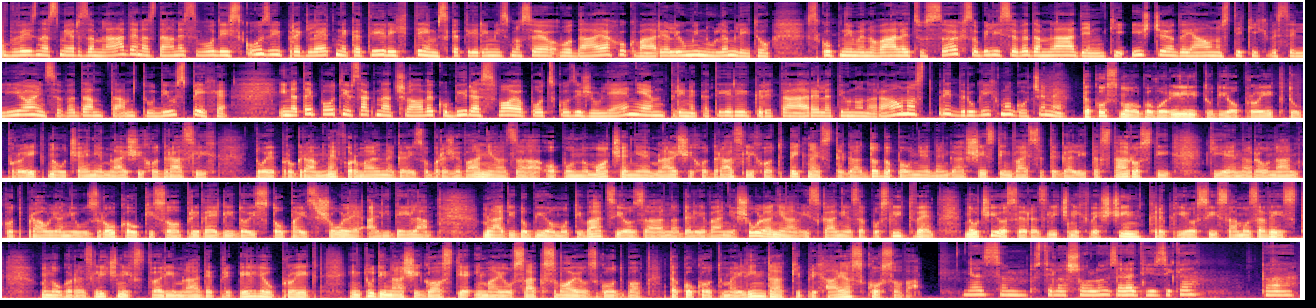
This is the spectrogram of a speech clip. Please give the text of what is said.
Obvezna smer za mlade nas danes vodi skozi pregled nekaterih tem, s katerimi smo se v odajah ukvarjali v minulem letu. Skupni imenovalec vseh so bili seveda mladi, ki iščejo dejavnosti, ki jih veselijo in seveda tam tudi uspehe. In na tej poti vsak mlad človek ubira svojo pot skozi življenje, pri nekaterih gre ta relativno naravnost, pri drugih mogoče ne. Tako smo govorili tudi o projektu Projektno učenje mlajših odraslih. To je program neformalnega izobraževanja za opolnomočenje mlajših odraslih od 15. do dopolnjenega 26. leta starosti, ki je naravnan k odpravljanju vzrokov, ki so privedli do izstopa iz šole ali dela. Mladi dobijo motivacijo za nadaljevanje šolanja, iskanje zaposlitve, naučijo se različnih veščin, krepijo si samozavest. Mnogo različnih stvari mlade pripelje v projekt in tudi naši gostje imajo vsak svojo zgodbo tako kot Majlinda, ki prihaja z Kosova. Jaz sem postila šolo zaradi jezika, pa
